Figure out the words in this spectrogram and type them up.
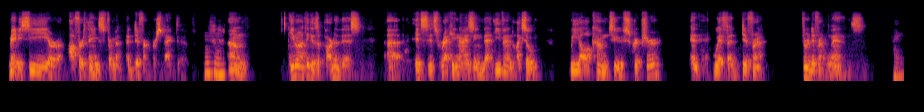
maybe see or offer things from a, a different perspective. Mm-hmm. Um, you know, I think as a part of this, uh, it's it's recognizing that even like so we all come to scripture and with a different through a different lens. Right.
